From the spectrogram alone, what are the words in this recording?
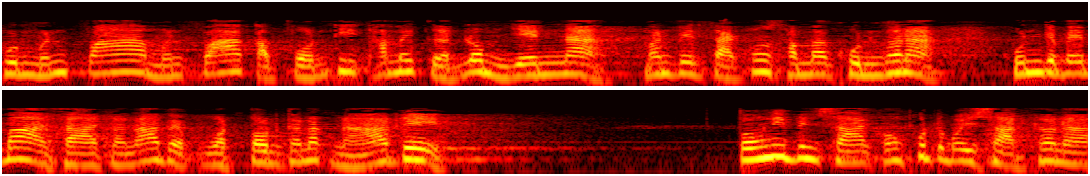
คุณเหมือนฟ้า เหมือนฟ้ากับฝนที่ทำให้เกิดร่มเย็นน่ะ มันเป็นศาสตร์ของธรรมคุณเขาน่ะ คุณจะไปบ้าศาสนาแบบอวดตนกันนักหนาดิตรงนี้เป็นศาสตร์ของพุทธบริษัทเขานะ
